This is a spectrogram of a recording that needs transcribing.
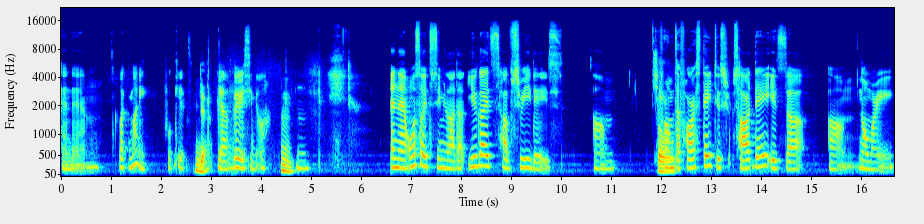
and then like money for kids Yeah. yeah very similar Mm. Mm. and then also it's similar that you guys have three days um, So from the first day to th- third day is uh, um, normally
